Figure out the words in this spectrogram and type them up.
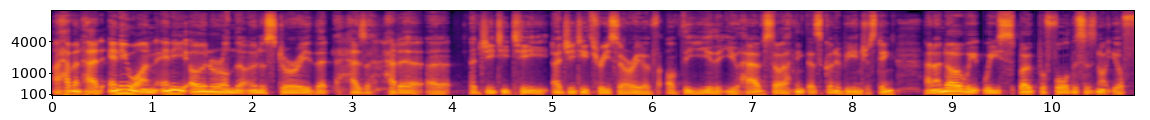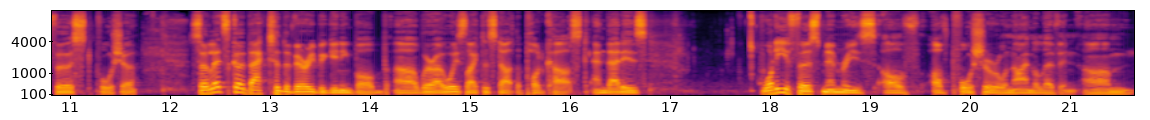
I haven't had anyone, any owner on the owner story that has had a, a, a, GTT, a GT3, sorry, of, of the year that you have. So I think that's going to be interesting. And I know we, we spoke before, this is not your first Porsche. So let's go back to the very beginning, Bob, uh, where I always like to start the podcast. And that is what are your first memories of, of Porsche or 911? Um,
